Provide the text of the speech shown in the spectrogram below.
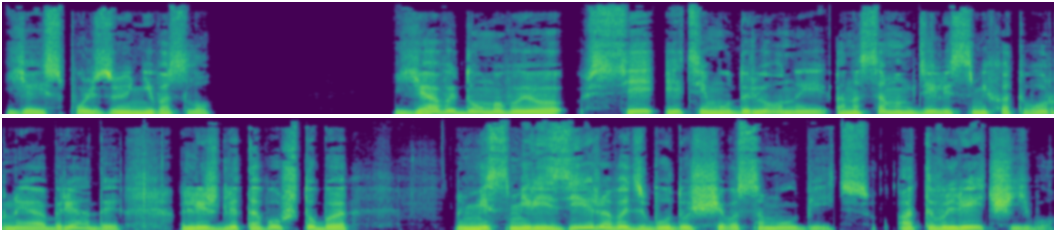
я использую не во зло. Я выдумываю все эти мудреные, а на самом деле смехотворные обряды лишь для того, чтобы месмеризировать будущего самоубийцу, отвлечь его,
